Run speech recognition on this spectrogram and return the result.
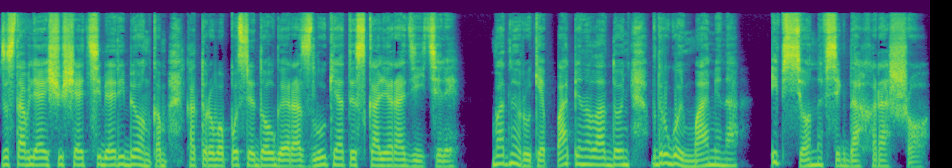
заставляя ощущать себя ребенком, которого после долгой разлуки отыскали родители. В одной руке папина ладонь, в другой мамина, и все навсегда хорошо.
